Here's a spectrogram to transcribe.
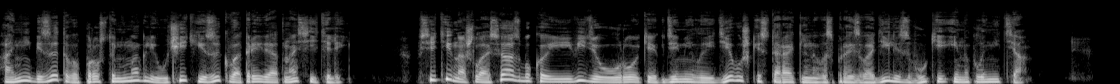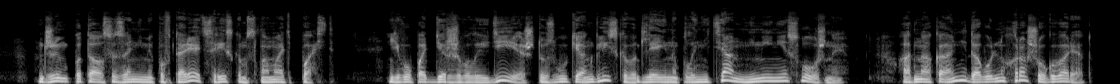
Они без этого просто не могли учить язык в отрыве от носителей. В сети нашлась азбука и видеоуроки, где милые девушки старательно воспроизводили звуки инопланетян. Джим пытался за ними повторять с риском сломать пасть. Его поддерживала идея, что звуки английского для инопланетян не менее сложные. Однако они довольно хорошо говорят.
